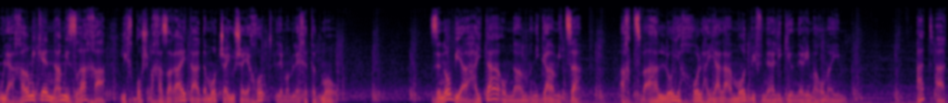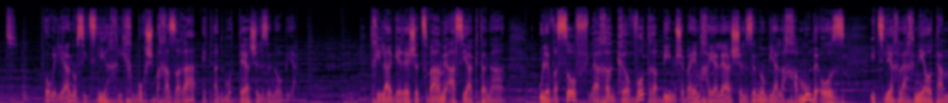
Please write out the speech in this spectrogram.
ולאחר מכן נע מזרחה לכבוש בחזרה את האדמות שהיו שייכות לממלכת אדמו"ר. זנוביה הייתה אומנם מנהיגה אמיצה, אך צבאה לא יכול היה לעמוד בפני הליגיונרים הרומאים. אט אט, אורליאנוס הצליח לכבוש בחזרה את אדמותיה של זנוביה. תחילה גירש את צבאה מאסיה הקטנה, ולבסוף, לאחר קרבות רבים שבהם חייליה של זנוביה לחמו בעוז, הצליח להכניע אותם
